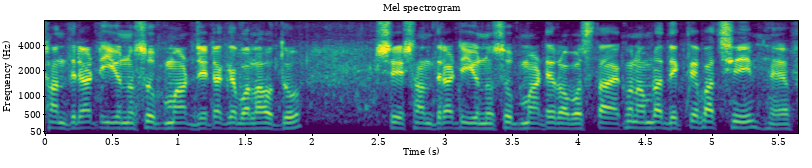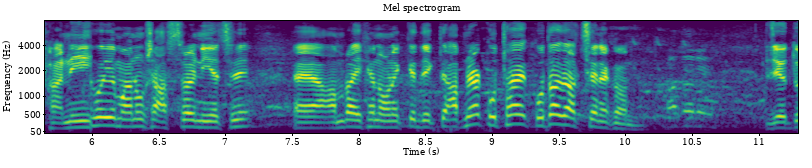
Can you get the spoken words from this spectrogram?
শান্তিরাট ইউনুসুফ মাঠ যেটাকে বলা হতো। সে শান্তিরাট ইউনুসুফ মাঠের অবস্থা। এখন আমরা দেখতে পাচ্ছি ফানি হয়ে মানুষ আশ্রয় নিয়েছে। আমরা এখানে অনেককে দেখতে আপনারা কোথায় কোথায় যাচ্ছেন এখন? যেহেতু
